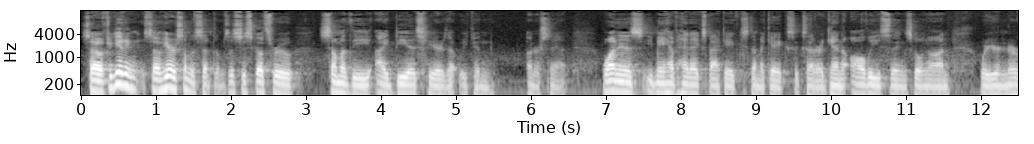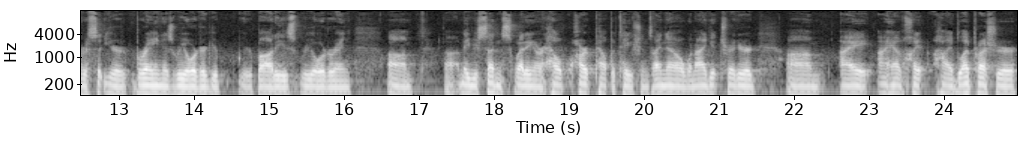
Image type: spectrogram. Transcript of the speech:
So if you're getting, so here are some of the symptoms. Let's just go through some of the ideas here that we can understand. One is you may have headaches, backaches, stomach aches, etc. Again, all these things going on where your nervous, your brain is reordered, your your body's reordering. Um, uh, maybe sudden sweating or help, heart palpitations. I know when I get triggered, um, I I have high, high blood pressure,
